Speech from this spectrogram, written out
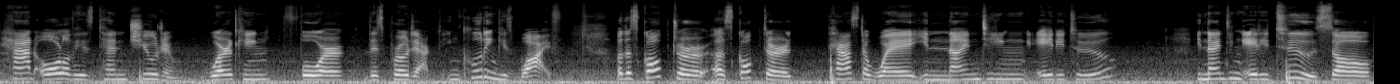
had all of his 10 children working for this project including his wife. But the sculptor a sculptor passed away in 1982 in 1982 so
